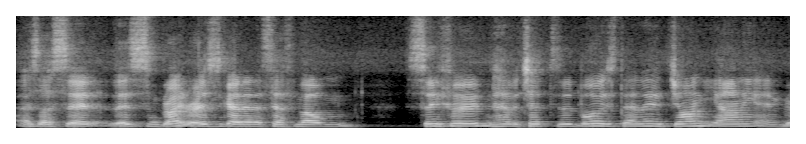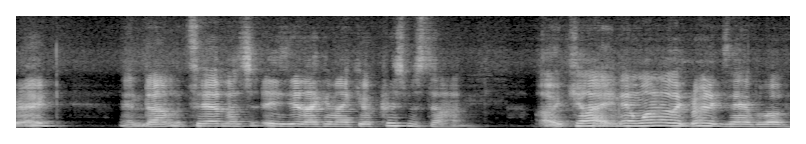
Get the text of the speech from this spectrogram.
as I said, there's some great reasons to go down to South Melbourne Seafood and have a chat to the boys down there, John, Yanni, and Greg. And um, let's see how much easier they can make your Christmas time. Okay, now one other great example of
